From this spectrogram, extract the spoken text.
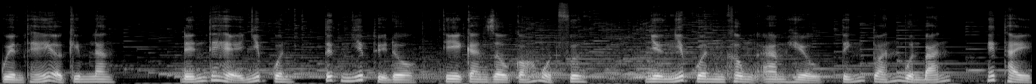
quyền thế ở Kim Lăng. Đến thế hệ nhiếp quân, tức nhiếp thủy đồ, thì càng giàu có một phương. Nhưng nhiếp quân không am hiểu tính toán buôn bán, hết thầy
